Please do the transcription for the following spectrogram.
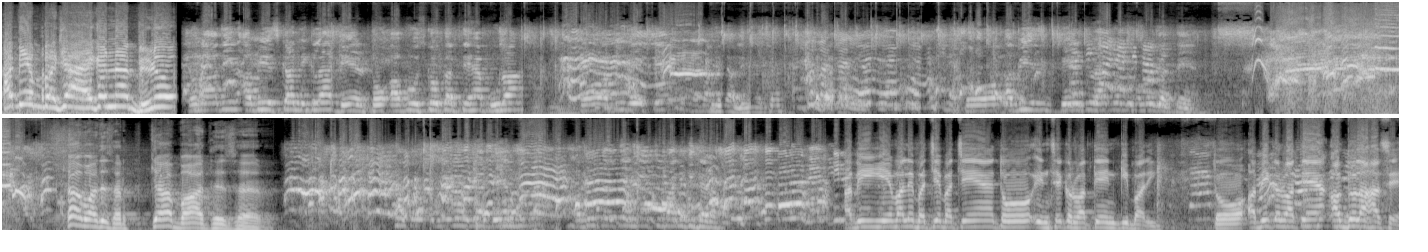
अभी मज़ा आएगा ना भिड़ो। तो नाजीन अभी इसका निकला डेढ़ तो अब उसको करते हैं पूरा। तो अभी देखते हैं। अच्छा? तो अभी डेढ़ जो है वो करते हैं। क्या बात है सर? क्या बात है सर? अभी ये वाले बच्चे बच्चे हैं तो इनसे करवाते हैं इनकी बारी। तो अभी करवाते हैं अब्दुल्ला से।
